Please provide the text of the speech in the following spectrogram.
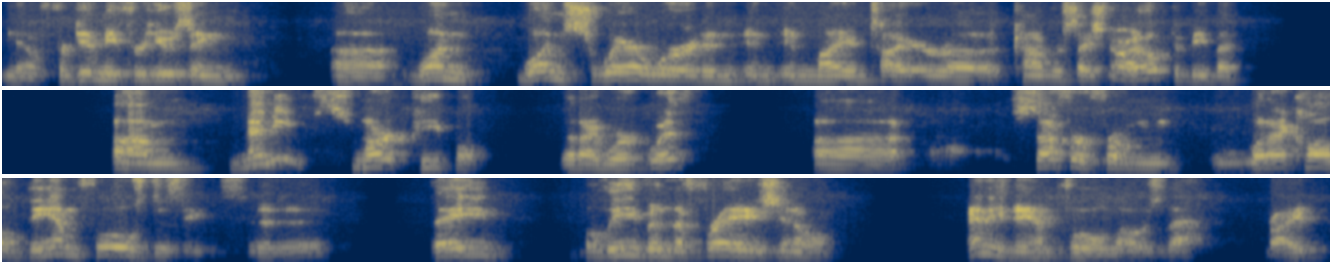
you know, forgive me for using uh, one one swear word in, in, in my entire uh, conversation, or I hope to be, but um, many smart people that I work with uh, suffer from what I call damn fool's disease. Uh, they believe in the phrase, you know, any damn fool knows that, right?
